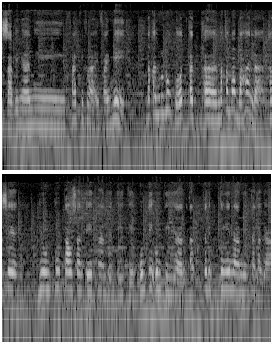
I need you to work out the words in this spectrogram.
sabi nga ni Fatima, if I may, nakalulungkot at ah, nakababahala kasi yung 2,818, unti-unti yan at tingin namin talaga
